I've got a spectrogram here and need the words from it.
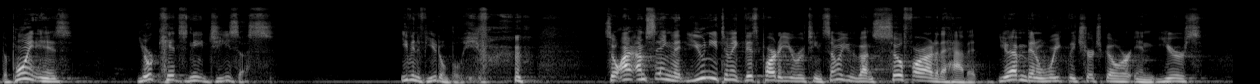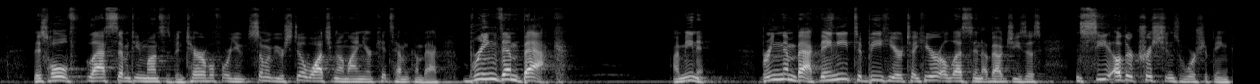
The point is, your kids need Jesus, even if you don't believe. so I'm saying that you need to make this part of your routine. Some of you have gotten so far out of the habit, you haven't been a weekly churchgoer in years. This whole last 17 months has been terrible for you. Some of you are still watching online, your kids haven't come back. Bring them back. I mean it. Bring them back. They need to be here to hear a lesson about Jesus and see other Christians worshiping,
